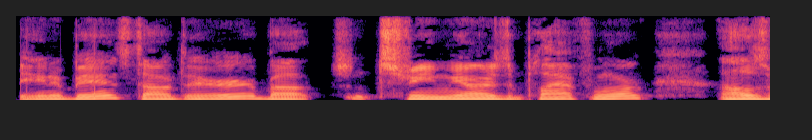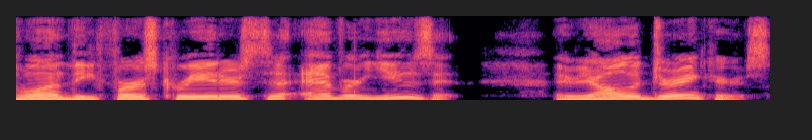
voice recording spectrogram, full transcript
Dana Benz talked to her about StreamYard as a platform. I was one of the first creators to ever use it. If y'all are drinkers,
